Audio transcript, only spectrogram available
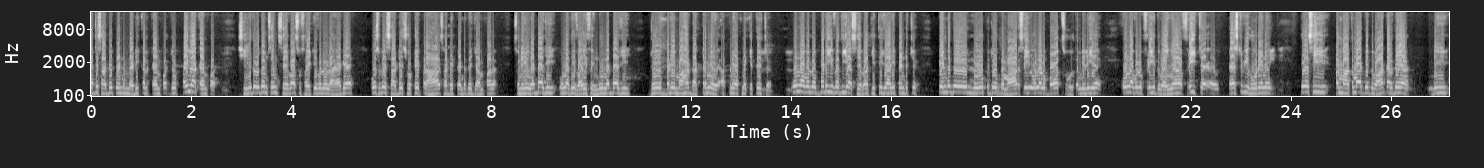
ਅੱਜ ਸਾਡੇ ਪਿੰਡ ਮੈਡੀਕਲ ਕੈਂਪ, ਜੋ ਪਹਿਲਾ ਕੈਂਪ ਸ਼ਹੀਦ ਉਦਮ ਸਿੰਘ ਸੇਵਾ ਸੁਸਾਇਟੀ ਵੱਲੋਂ ਲਾਇਆ ਗਿਆ। ਉਸ ਵਿੱਚ ਸਾਡੇ ਛੋਟੇ ਭਰਾ, ਸਾਡੇ ਪਿੰਡ ਦੇ ਜੰਪਲ ਸੁਨੀਲ ਨੱਡਾ ਜੀ ਉਹਨਾਂ ਦੀ ਵਾਈਫ ਇੰਦੂ ਨੱਡਾ ਜੀ ਜੋ ਬੜੇ ਮਾਹਰ ਡਾਕਟਰ ਨੇ ਆਪਣੇ ਆਪਣੇ ਕਿੱਤੇ 'ਚ ਉਹਨਾਂ ਵੱਲੋਂ ਬੜੀ ਵਧੀਆ ਸੇਵਾ ਕੀਤੀ ਜਾ ਰਹੀ ਪਿੰਡ 'ਚ। ਪਿੰਡ ਦੇ ਲੋਕ ਜੋ ਬਿਮਾਰ ਸੀ ਉਹਨਾਂ ਨੂੰ ਬਹੁਤ ਸਹੂਲਤ ਮਿਲੀ ਹੈ। ਉਹਨਾਂ ਵੱਲੋਂ ਫ੍ਰੀ ਦਵਾਈਆਂ ਫ੍ਰੀ ਟੈਸਟ ਵੀ ਹੋ ਰਹੇ ਨੇ। ਤੇ ਅਸੀਂ ਪ੍ਰਮਾਤਮਾ ਅੱਗੇ ਦੁਆ ਕਰਦੇ ਹਾਂ ਵੀ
